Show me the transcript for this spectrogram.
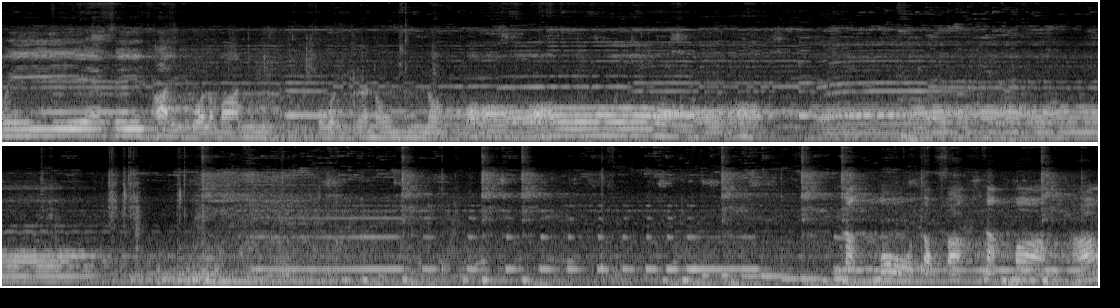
วีสิไทยวรมันโคนประนมนอง นะโมตัสสะนะมาหัง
